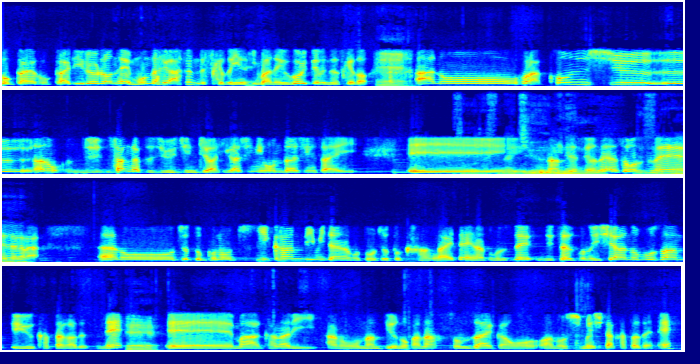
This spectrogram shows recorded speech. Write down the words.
国会は国会でいろいろね、問題があるんですけど、い今ね、動いてるんですけど、ええあのーほら、今週、うあの、じ3月11日は東日本大震災、えそうですね12ーなんですよね。そう。ですねだから、あのーちょっとこの危機管理みたいなことをちょっと考えたいなと思って、で、実はこの石原信夫さんっていう方がですね、ええ。ーまあ、かなり、あの、なんていうのかな、存在感をあの示した方でね、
